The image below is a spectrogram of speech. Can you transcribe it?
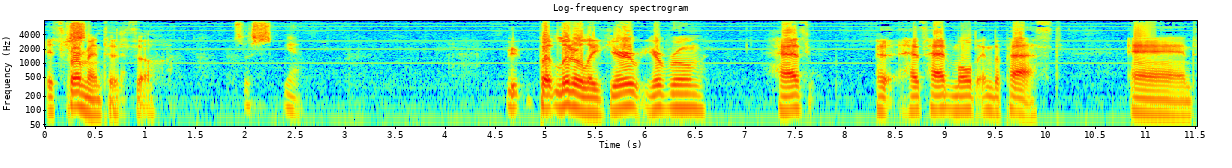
It's Just- fermented, so. So just, yeah. But literally, your your room has uh, has had mold in the past, and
